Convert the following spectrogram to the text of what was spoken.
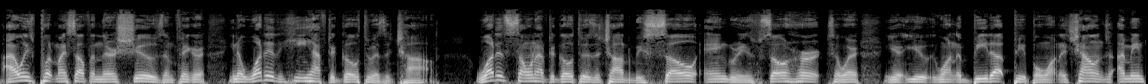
I always put myself in their shoes and figure, you know, what did he have to go through as a child? What does someone have to go through as a child to be so angry, so hurt to where you, you want to beat up people, want to challenge? I mean,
